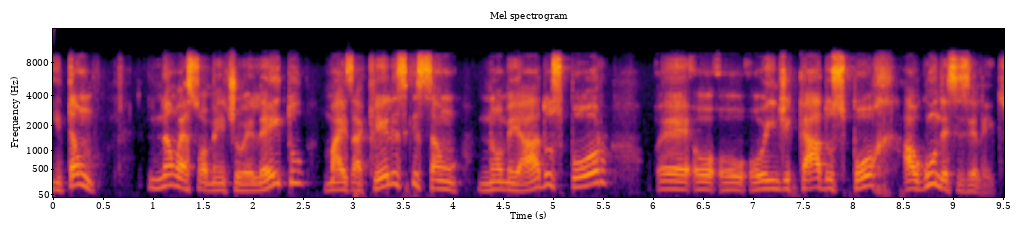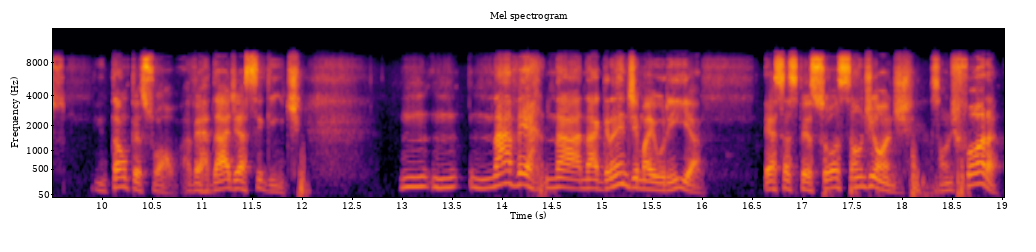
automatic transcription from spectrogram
Então, não é somente o eleito, mas aqueles que são nomeados por é, ou, ou, ou indicados por algum desses eleitos. Então, pessoal, a verdade é a seguinte: na, na, na grande maioria, essas pessoas são de onde? São de fora.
